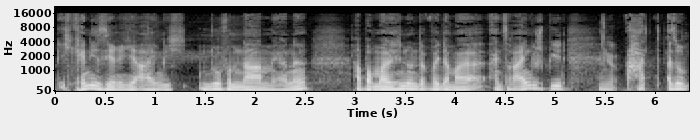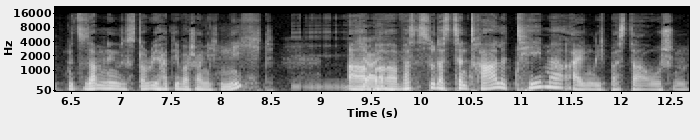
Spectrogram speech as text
ich kenne die Serie eigentlich nur vom Namen her, ne? Habe auch mal hin und wieder mal eins reingespielt. Ja. Hat, also eine zusammenhängende Story hat die wahrscheinlich nicht. Aber ja, was ist so das zentrale Thema eigentlich bei Star Ocean?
